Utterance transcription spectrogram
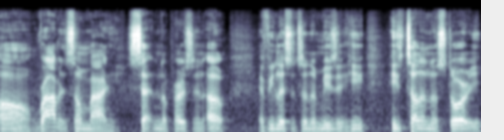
um robbing somebody, setting the person up. If you listen to the music, he he's telling a story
